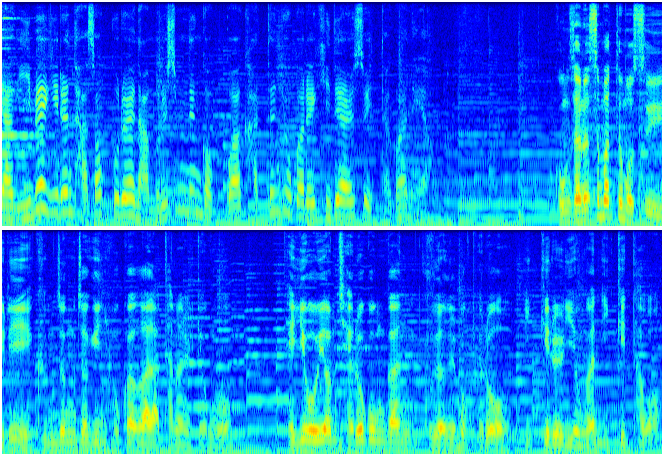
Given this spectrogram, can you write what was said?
약 275그루의 나무를 심는 것과 같은 효과를 기대할 수 있다고 하네요. 공사는 smart moss wall이 긍정적인 효과가 나타날 경우 대기오염 제로 공간 구현을 목표로 이끼를 이용한 이끼타워,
